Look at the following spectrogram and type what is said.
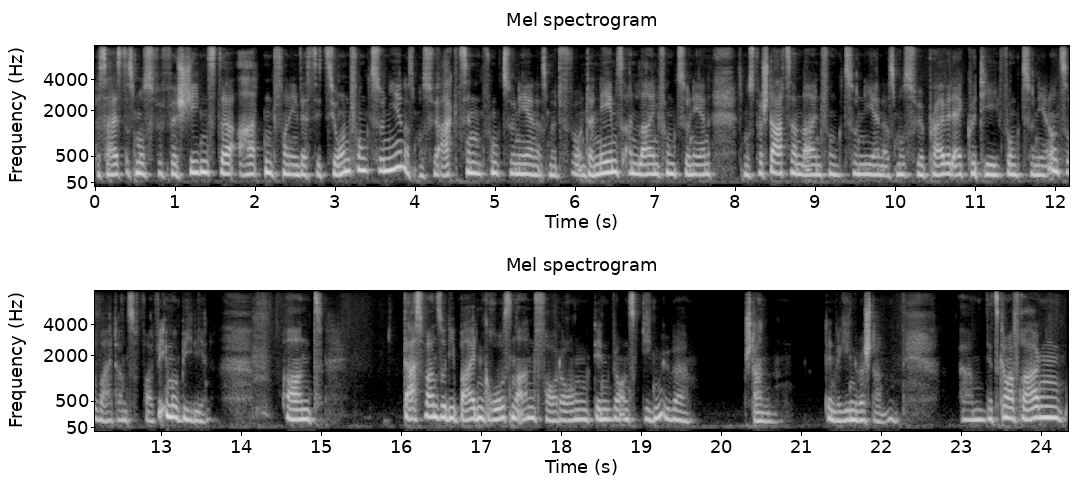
Das heißt, es muss für verschiedenste Arten von Investitionen funktionieren. Es muss für Aktien funktionieren. Es muss für Unternehmensanleihen funktionieren. Es muss für Staatsanleihen funktionieren. Es muss für Private Equity funktionieren und so weiter und so fort, wie Immobilien. Und das waren so die beiden großen Anforderungen, denen wir uns gegenüber standen, denen wir gegenüberstanden. Ähm, jetzt kann man fragen,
